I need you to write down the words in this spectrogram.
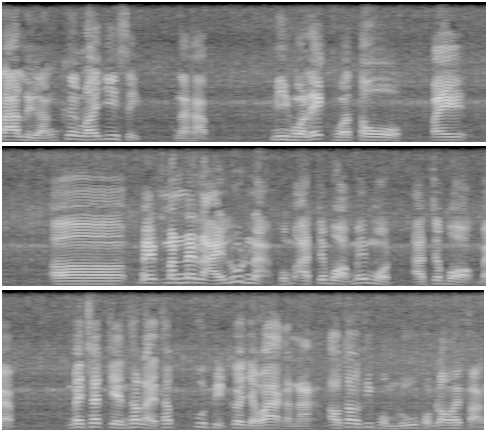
ตาเหลืองเครื่อง 120 นะครับ มีหัวเล็กหัวโตไป เออเป็นมันในหลายรุ่นน่ะ ผมอาจจะบอกไม่หมด อาจจะบอกแบบไม่ชัดเจนเท่าไหร่ถ้าพูดผิดก็อย่าว่ากันนะ เอาเท่าที่ผมรู้ผมเล่าให้ฟัง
